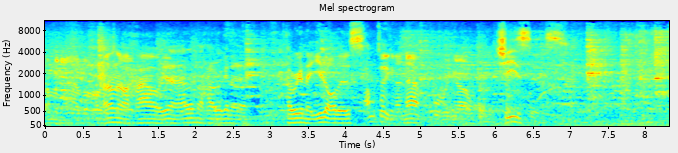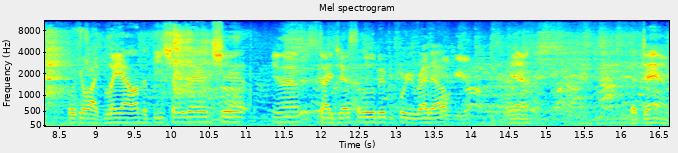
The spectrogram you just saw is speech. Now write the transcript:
I'm gonna have a I heart don't know how, yeah, I don't know how we're gonna how we're gonna eat all this. I'm taking a nap before we go. Jesus. We can like lay out on the beach over there and shit. You know? Digest a little bit before you ride out. Yeah. But damn.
